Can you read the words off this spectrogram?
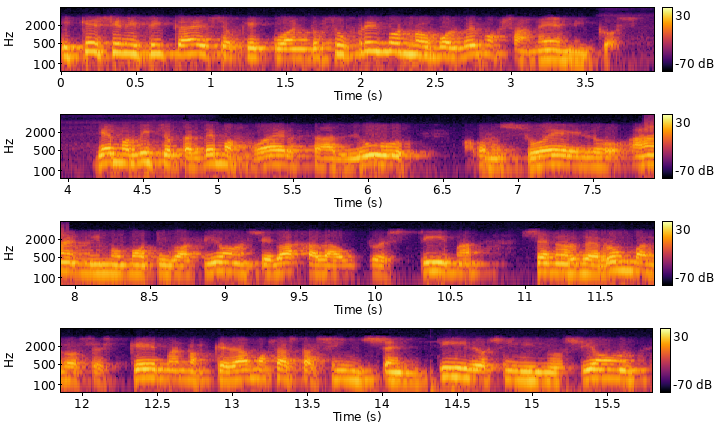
¿Y qué significa eso? Que cuando sufrimos nos volvemos anémicos. Ya hemos dicho, perdemos fuerza, luz, consuelo, ánimo, motivación, se baja la autoestima, se nos derrumban los esquemas, nos quedamos hasta sin sentido, sin ilusión,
